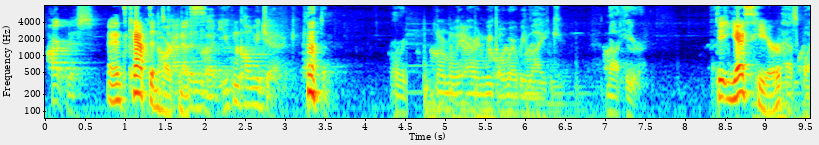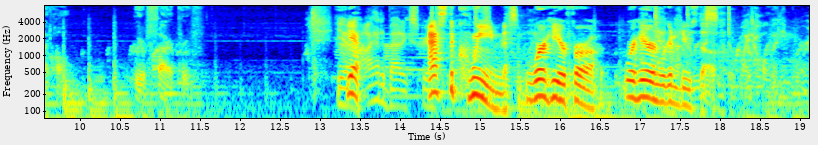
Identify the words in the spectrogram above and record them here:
Harkness. And it's Captain Captain, Harkness. but you can call me Jack. Captain. Or Normally, Aaron, we go where we like. not here. D- yes, here. Ask Whitehall. We're fireproof. Yeah, Yeah. I had a bad experience. Ask the Queen. We're here for. A, we're here and we're gonna Not do to stuff. listen to Whitehall anymore.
